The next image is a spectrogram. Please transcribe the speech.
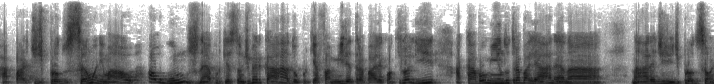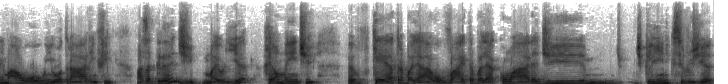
a parte de produção animal, alguns, né, por questão de mercado, porque a família trabalha com aquilo ali, acabam indo trabalhar né, na, na área de, de produção animal ou em outra área, enfim. Mas a grande maioria realmente eh, quer trabalhar ou vai trabalhar com a área de, de, de clínica, cirurgia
